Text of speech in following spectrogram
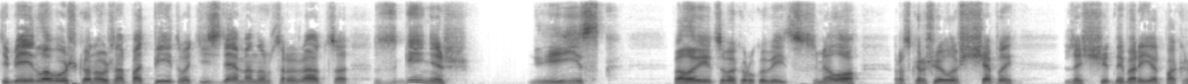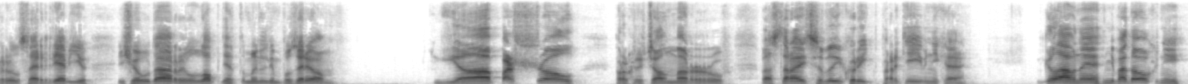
Тебе и ловушку нужно подпитывать, и с демоном сражаться. Сгинешь. Виск. Половица вокруг убийц смело, раскрошило в щепы. Защитный барьер покрылся рябью, еще удар и лопнет мыльным пузырем. «Я пошел!» — прокричал Маруф. «Постарайся выкурить противника!» «Главное, не подохни!»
